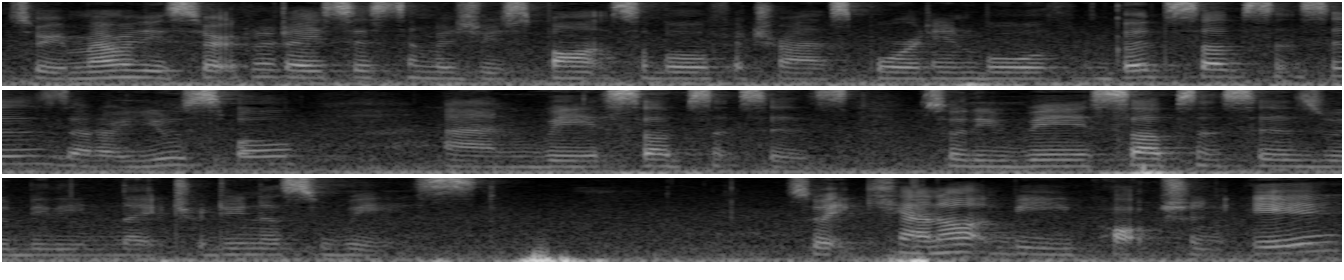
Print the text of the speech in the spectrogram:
So remember the circulatory system is responsible for transporting both good substances that are useful and waste substances. So the waste substances would be the nitrogenous waste. So it cannot be option A,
